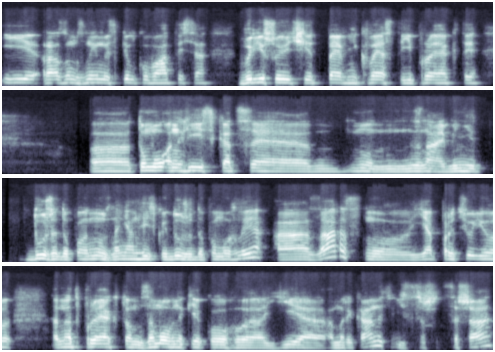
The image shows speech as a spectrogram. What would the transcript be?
і разом з ними спілкуватися, вирішуючи певні квести і проекти. Е, Тому англійська це ну не знаю, мені дуже ну, знання англійської дуже допомогли. А зараз ну я працюю над проектом, замовник якого є американець із США,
